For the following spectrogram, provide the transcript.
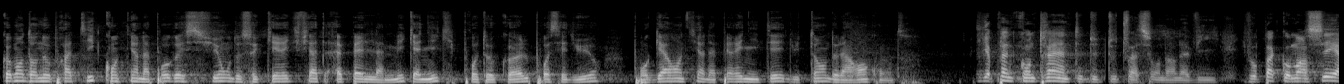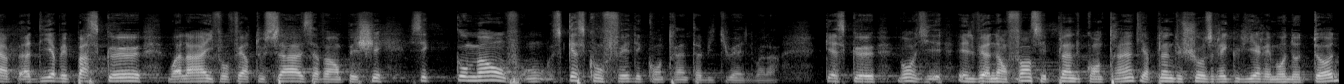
Comment dans nos pratiques contenir la progression de ce qu'Eric Fiat appelle la mécanique, protocole, procédure, pour garantir la pérennité du temps de la rencontre il y a plein de contraintes de toute façon dans la vie. Il ne faut pas commencer à, dire mais parce que voilà il faut faire tout ça, ça va empêcher. C'est comment, qu'est-ce qu'on fait des contraintes habituelles, voilà. Qu'est-ce que bon élever un enfant, c'est plein de contraintes, il y a plein de choses régulières et monotones.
